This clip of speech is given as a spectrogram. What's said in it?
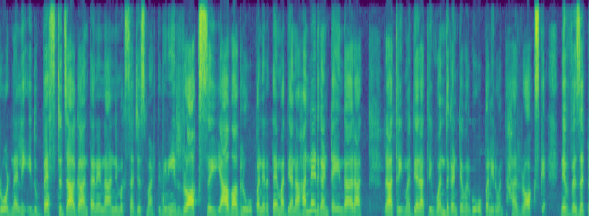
ರೋಡ್ನಲ್ಲಿ ಇದು ಬೆಸ್ಟ್ ಜಾಗ ಅಂತಲೇ ನಾನು ನಿಮಗೆ ಸಜೆಸ್ಟ್ ಮಾಡ್ತಿದ್ದೀನಿ. ರಾಕ್ಸ್ ಯಾವಾಗಲೂ ಓಪನ್ ಇರುತ್ತೆ. ಮಧ್ಯಾಹ್ನ ಹನ್ನೆರಡು ಗಂಟೆಯಿಂದ ರಾತ್, ರಾತ್ರಿ, ಮಧ್ಯರಾತ್ರಿ ಒಂದು ಗಂಟೆವರೆಗೂ ಓಪನ್ ಇರುವಂತಹ ರಾಕ್ಸ್ಗೆ ನೀವು ವಿಸಿಟ್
